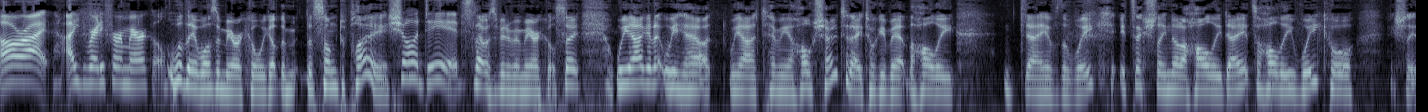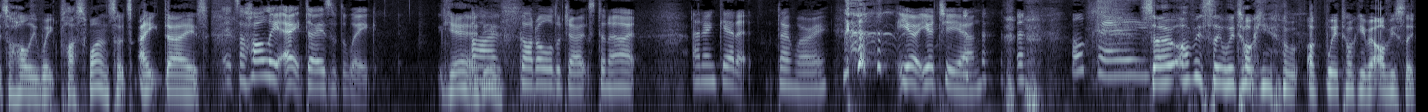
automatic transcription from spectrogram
All right, are you ready for a miracle? Well, there was a miracle. We got the the song to play. We sure did. So that was a bit of a miracle. So we are gonna we are we are having a whole show today talking about the holy day of the week. It's actually not a holy day; it's a holy week, or actually, it's a holy week plus one. So it's eight days. It's a holy eight days of the week. Yeah, it I've is. got all the jokes tonight. I don't get it. Don't worry. you're you're too young. Okay. So obviously, we're talking we're talking about obviously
